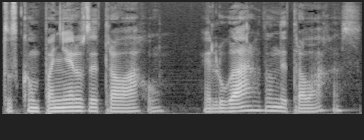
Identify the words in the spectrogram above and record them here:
tus compañeros de trabajo, el lugar donde trabajas.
